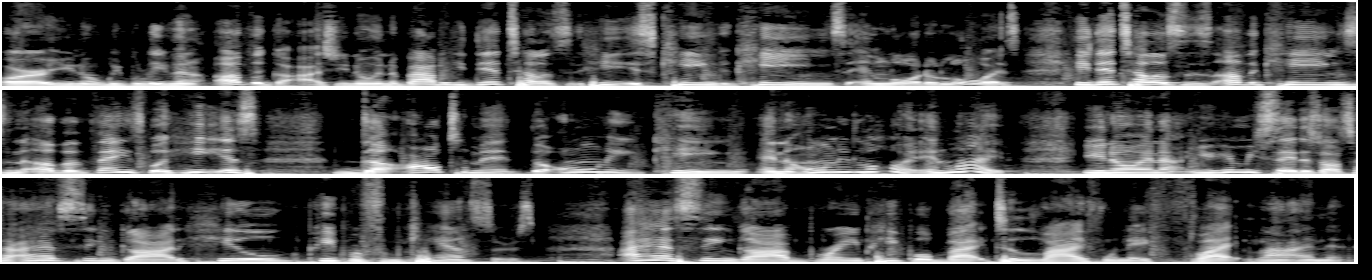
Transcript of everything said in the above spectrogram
or, you know, we believe in other gods. You know, in the Bible, he did tell us he is King of kings and Lord of lords. He did tell us there's other kings and other things, but he is the ultimate, the only king and the only Lord in life. You know, and you hear me say this all the time. I have seen God heal people from cancers. I have seen God bring people back to life when they flatline.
